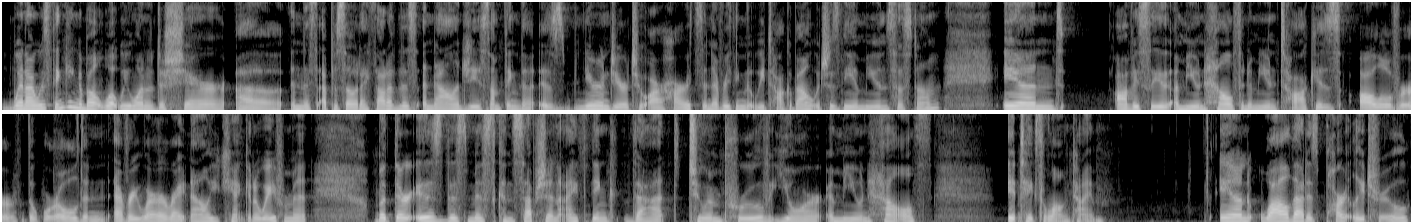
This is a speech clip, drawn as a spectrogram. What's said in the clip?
when I was thinking about what we wanted to share uh, in this episode, I thought of this analogy, something that is near and dear to our hearts and everything that we talk about, which is the immune system. And obviously, immune health and immune talk is all over the world and everywhere right now. You can't get away from it. But there is this misconception, I think, that to improve your immune health, it takes a long time. And while that is partly true,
